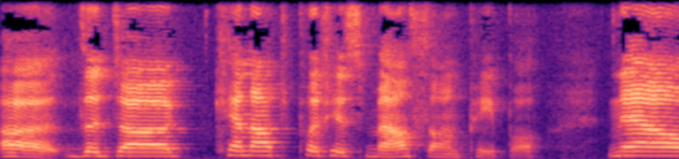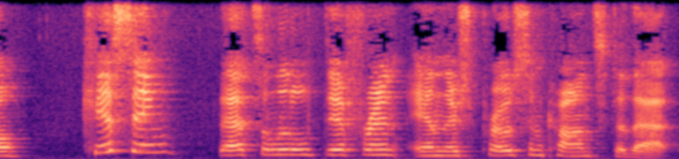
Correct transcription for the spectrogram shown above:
Uh, the dog cannot put his mouth on people. Now, kissing, that's a little different, and there's pros and cons to that.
